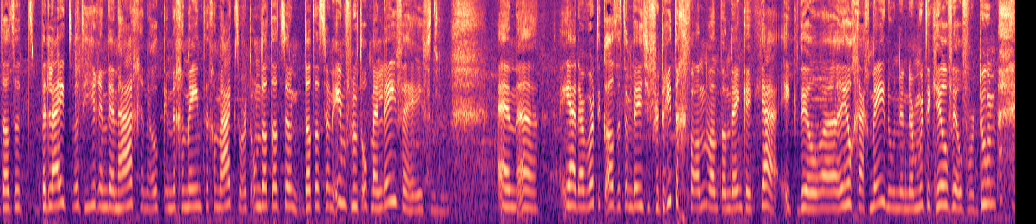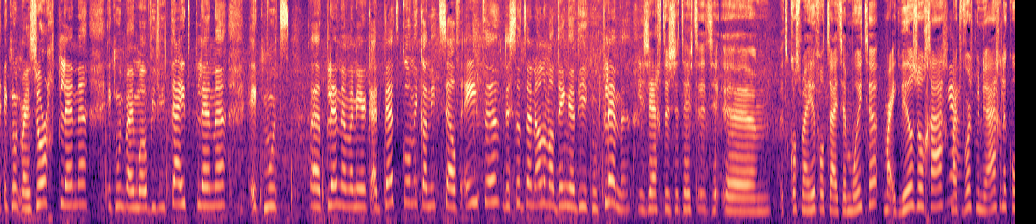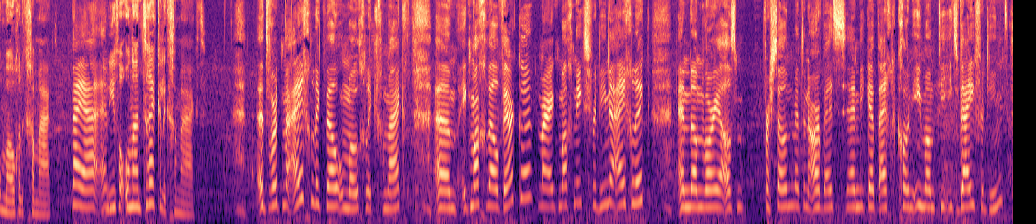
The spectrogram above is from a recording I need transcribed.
Dat het beleid wat hier in Den Haag en ook in de gemeente gemaakt wordt... omdat dat zo'n dat zo'n invloed op mijn leven heeft. Mm -hmm. En uh, ja, daar word ik altijd een beetje verdrietig van. Want dan denk ik, ja, ik wil uh, heel graag meedoen. En daar moet ik heel veel voor doen. Ik moet mijn zorg plannen. Ik moet mijn mobiliteit plannen. Ik moet uh, plannen wanneer ik uit bed kom. Ik kan niet zelf eten. Dus dat zijn allemaal dingen die ik moet plannen. Je zegt dus, het, heeft, het, uh, het kost mij heel veel tijd en moeite. Maar ik wil zo graag. Ja. Maar het wordt me nu eigenlijk onmogelijk gemaakt. Nou ja, en... In ieder geval onaantrekkelijk gemaakt het wordt me eigenlijk wel onmogelijk gemaakt. Um, ik mag wel werken, maar ik mag niks verdienen eigenlijk. En dan word je als persoon met een arbeidshandicap eigenlijk gewoon iemand die iets bijverdient.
